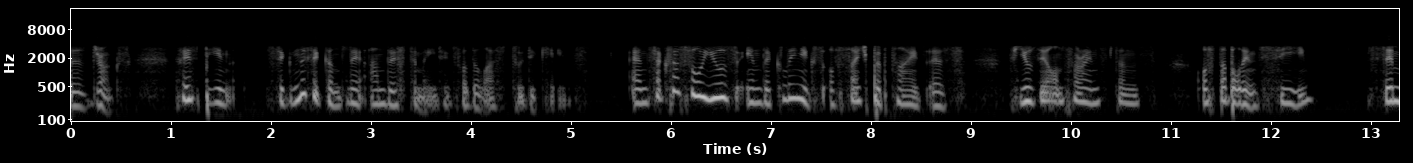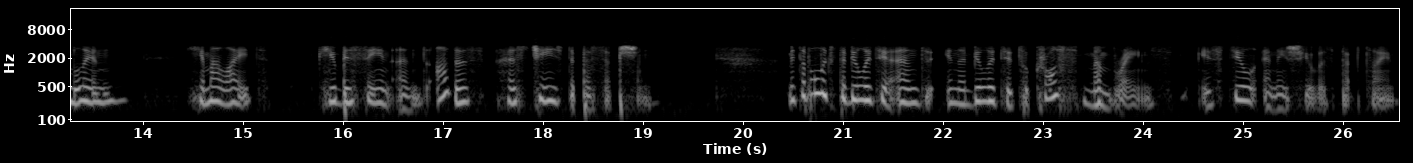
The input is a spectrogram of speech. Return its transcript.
as drugs has been significantly underestimated for the last two decades. And successful use in the clinics of such peptides as Fusion, for instance, ostabalin C, Symlin, Himalite, Cubicin, and others has changed the perception. Metabolic stability and inability to cross membranes is still an issue with peptides.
